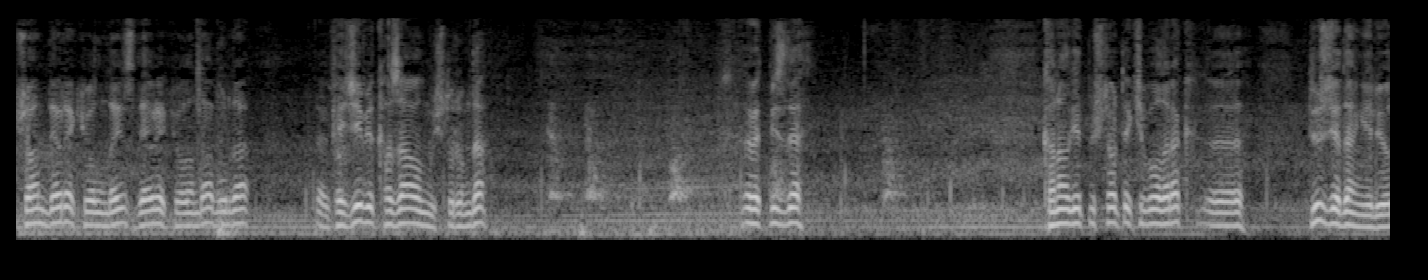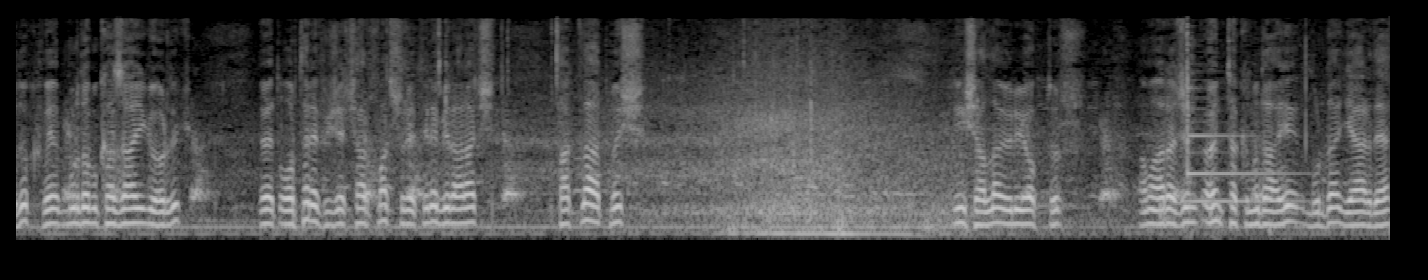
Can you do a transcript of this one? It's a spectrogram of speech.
Şu an Devrek yolundayız. Devrek yolunda burada e, feci bir kaza olmuş durumda. Evet biz de Kanal 74 ekibi olarak e, Düzce'den geliyorduk ve burada bu kazayı gördük. Evet orta refüje çarpmak suretiyle bir araç takla atmış. İnşallah ölü yoktur. Ama aracın ön takımı dahi burada yerde.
